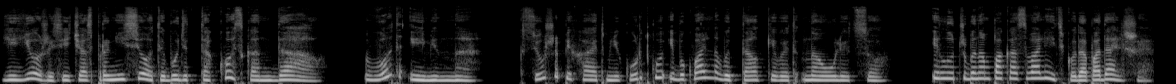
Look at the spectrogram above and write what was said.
Ее же сейчас пронесет, и будет такой скандал. Вот именно. Ксюша пихает мне куртку и буквально выталкивает на улицу. И лучше бы нам пока свалить куда подальше.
